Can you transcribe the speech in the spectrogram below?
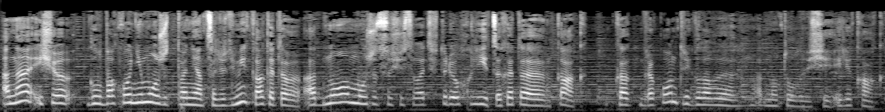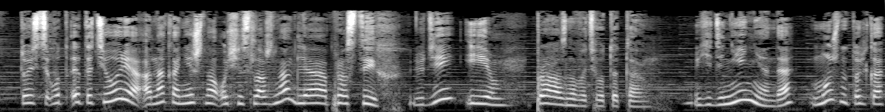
она еще глубоко не может поняться людьми, как это одно может существовать в трех лицах. Это как? Как дракон, три головы, одно туловище или как? То есть вот эта теория, она, конечно, очень сложна для простых людей, и праздновать вот это единение, да, можно только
